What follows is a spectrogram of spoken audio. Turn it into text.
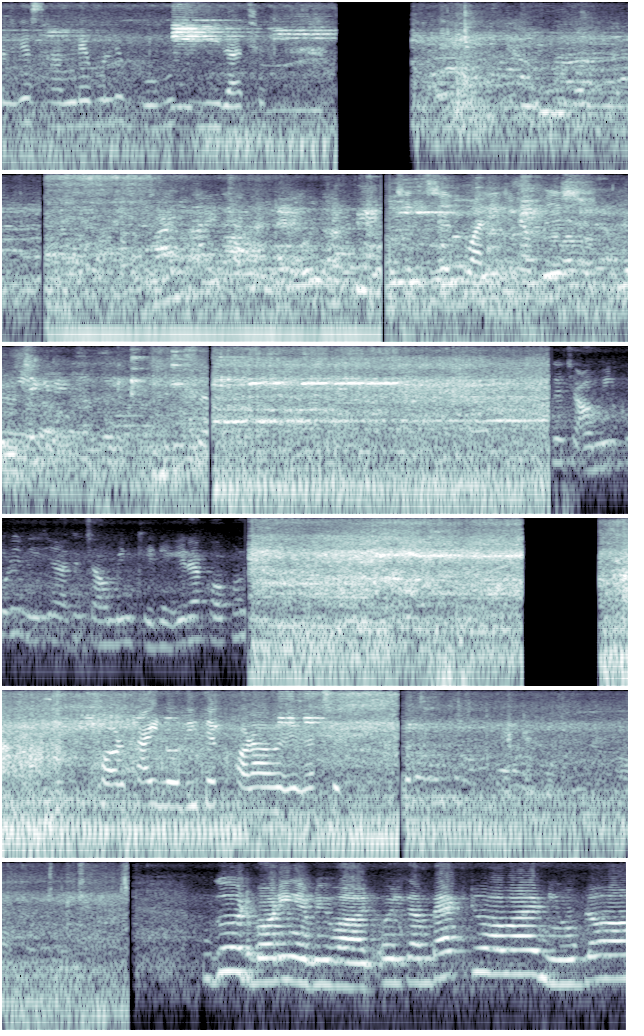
আজকে সানডে বলে বহু ভিড় আছে। বেশ চাউমিন করে নিজে আগে চাউমিন খেয়ে। এরা কখন খড়খাই নদীতে খরা হয়ে গেছে। Good morning everyone welcome back to our new blog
